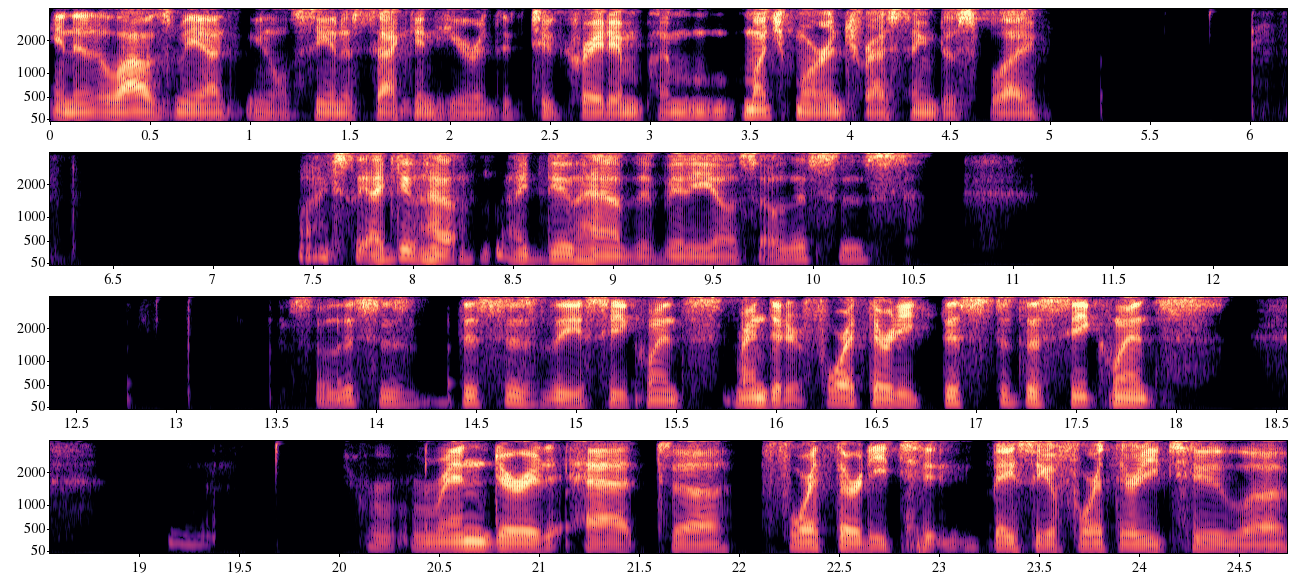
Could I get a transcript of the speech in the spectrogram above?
and it allows me I, you know see in a second here to, to create a, a much more interesting display. Actually i do have i do have the video so this is so this is this is the sequence rendered at 430. This is the sequence rendered at uh, 432, basically a 432 uh,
